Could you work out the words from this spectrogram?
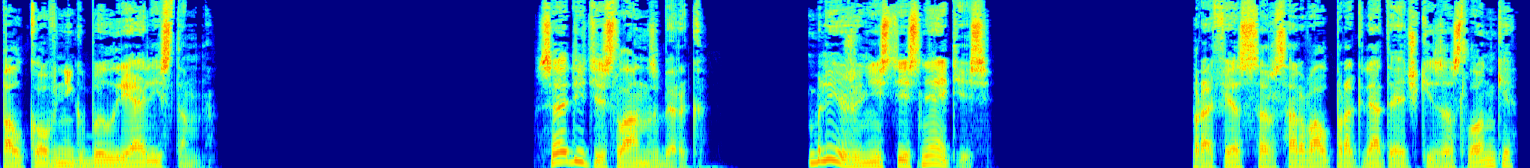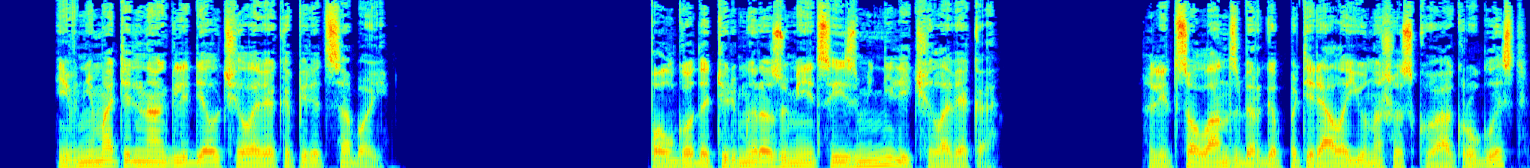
Полковник был реалистом. «Садитесь, Ландсберг. Ближе, не стесняйтесь». Профессор сорвал проклятые очки заслонки и внимательно оглядел человека перед собой. Полгода тюрьмы, разумеется, изменили человека. Лицо Ландсберга потеряло юношескую округлость,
